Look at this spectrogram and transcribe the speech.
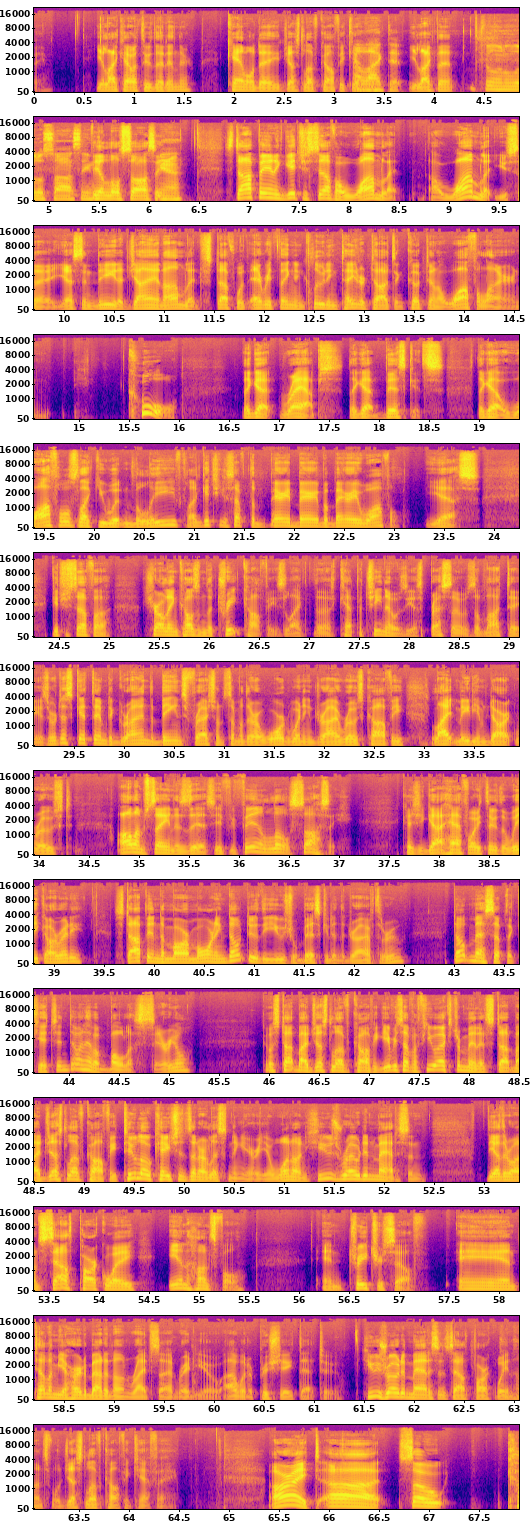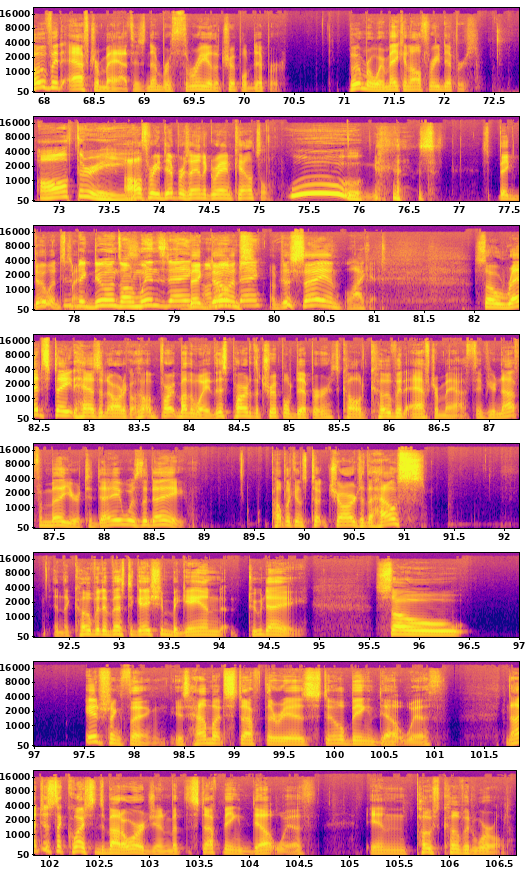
You like how I threw that in there? Camel Day, Just Love Coffee Cafe. I liked it. You like that? Feeling a little saucy. Feel a little saucy? Yeah. Stop in and get yourself a womlet. A womlet, you say? Yes, indeed. A giant omelet stuffed with everything, including tater tots, and cooked on a waffle iron. Cool. They got wraps. They got biscuits. They got waffles like you wouldn't believe. Like get yourself the berry berry berry waffle. Yes. Get yourself a Charlene calls them the treat coffees, like the cappuccinos, the espressos, the lattes, or just get them to grind the beans fresh on some of their award winning dry roast coffee, light, medium, dark roast. All I'm saying is this if you're feeling a little saucy because you got halfway through the week already, stop in tomorrow morning. Don't do the usual biscuit in the drive through. Don't mess up the kitchen. Don't have a bowl of cereal. Go stop by Just Love Coffee. Give yourself a few extra minutes. Stop by Just Love Coffee. Two locations in our listening area one on Hughes Road in Madison, the other on South Parkway in Huntsville. And treat yourself. And tell them you heard about it on Right Side Radio. I would appreciate that too. Hughes Road in Madison, South Parkway in Huntsville. Just Love Coffee Cafe. All right. Uh, so, COVID aftermath is number three of the triple dipper. Boomer, we're making all three dippers. All three. All three dippers and a grand council. Woo! it's, it's big doings. Is man. big doings on Wednesday. Big on doings. I'm just saying. Like it. So, Red State has an article. Oh, by the way, this part of the Triple Dipper is called COVID Aftermath. If you're not familiar, today was the day Republicans took charge of the House, and the COVID investigation began today. So, interesting thing is how much stuff there is still being dealt with. Not just the questions about origin, but the stuff being dealt with in post-COVID world.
